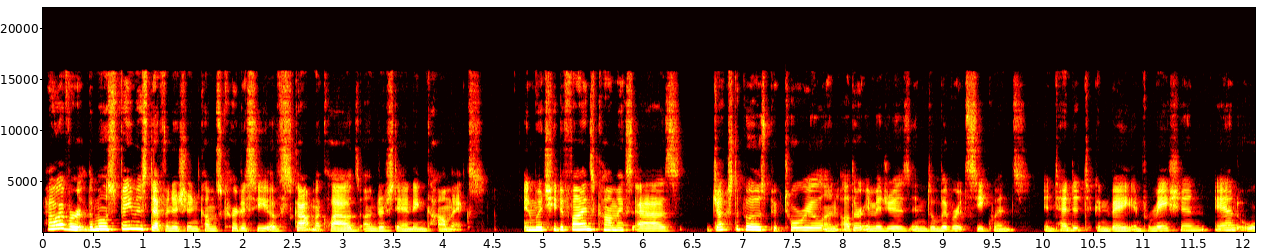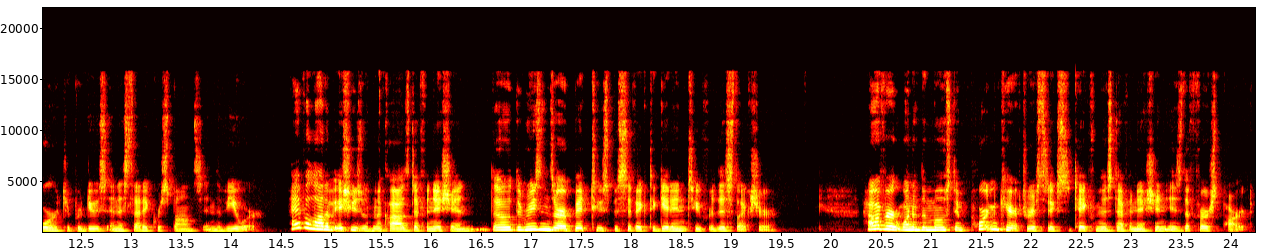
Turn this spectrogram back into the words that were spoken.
However, the most famous definition comes courtesy of Scott McCloud's Understanding Comics in which he defines comics as juxtaposed pictorial and other images in deliberate sequence intended to convey information and or to produce an aesthetic response in the viewer. I have a lot of issues with McCloud's definition, though the reasons are a bit too specific to get into for this lecture. However, one of the most important characteristics to take from this definition is the first part,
